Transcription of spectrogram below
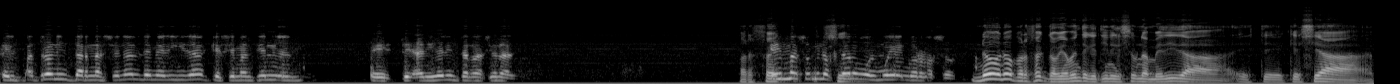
el patrón internacional de medida que se mantiene este, a nivel internacional. ¿Es más o menos claro o es muy engorroso? No, no, perfecto. Obviamente que tiene que ser una medida este, que sea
